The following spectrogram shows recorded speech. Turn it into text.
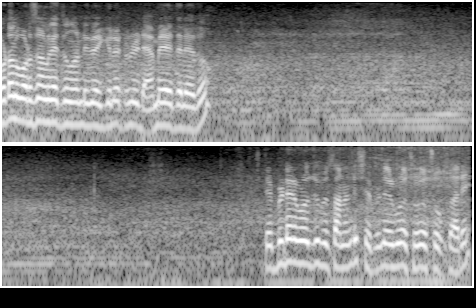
టోటల్ ఒరిజినల్గా అయితే ఉందండి. వెహికల్ ఎటువంటి డ్యామేజ్ అయితే లేదు. స్టెబిలైజర్ కూడా చూపిస్తానండి. స్టెబిలైజర్ కూడా చూడొచ్చు ఒకసారి.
